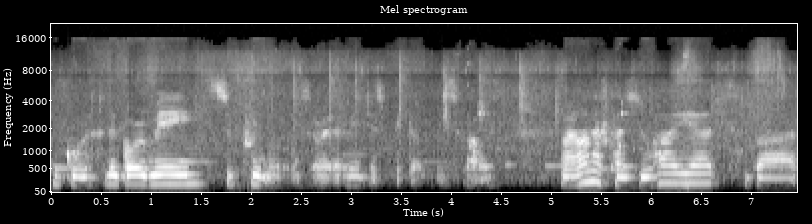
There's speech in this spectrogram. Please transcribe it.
the gourmet supremos. Alright, let me just pick up these flowers. Well, I don't have Kazuha yet, but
